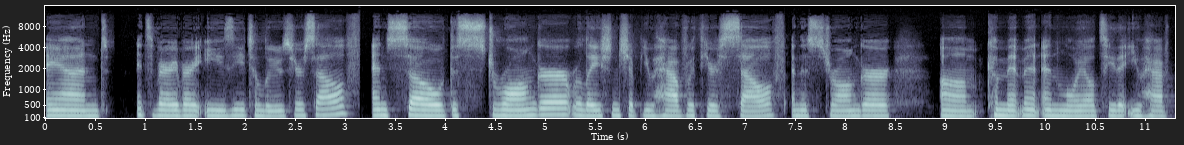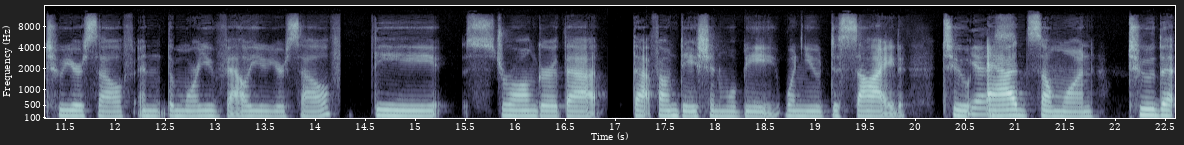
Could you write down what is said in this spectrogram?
and it's very very easy to lose yourself and so the stronger relationship you have with yourself and the stronger um, commitment and loyalty that you have to yourself and the more you value yourself the stronger that that foundation will be when you decide to Yes. add someone to the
